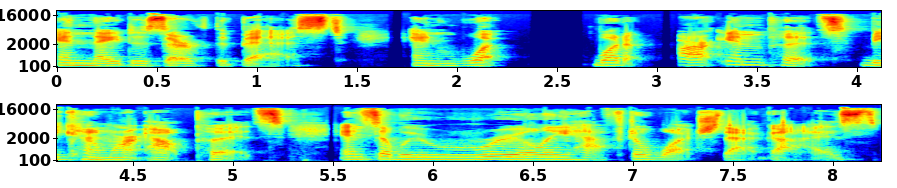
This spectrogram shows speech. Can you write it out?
and they deserve the best. And what what our inputs become our outputs. And so we really have to watch that, guys.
